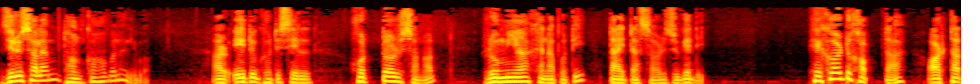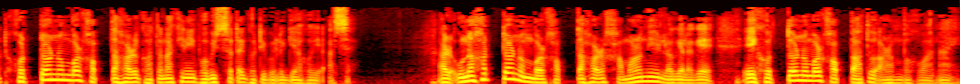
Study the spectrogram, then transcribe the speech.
জিৰচালেম ধ্বংস হ'ব লাগিব। আৰু এইটো ঘটিছিল সত্তৰ চনত ৰোমিয়া সেনাপতি টাইটাছৰ যোগেদি। শেষৰটো সপ্তাহ অৰ্থাৎ সত্তৰ নম্বৰ সপ্তাহৰ ঘটনাখিনি ভৱিষ্যতে ঘটিবলগীয়া হৈ আছে। আৰু ঊনসত্তৰ নম্বৰ সপ্তাহৰ সামৰণিৰ লগে লগে এই সত্তৰ নম্বৰ সপ্তাহটো আৰম্ভ হোৱা নাই।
